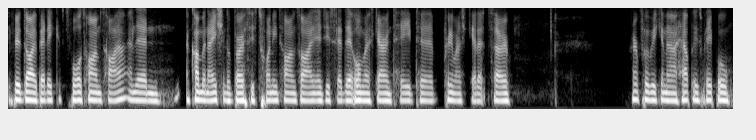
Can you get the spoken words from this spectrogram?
If you're diabetic, it's four times higher, and then a combination of both is 20 times higher. And as you said, they're almost guaranteed to pretty much get it. So hopefully, we can uh, help these people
